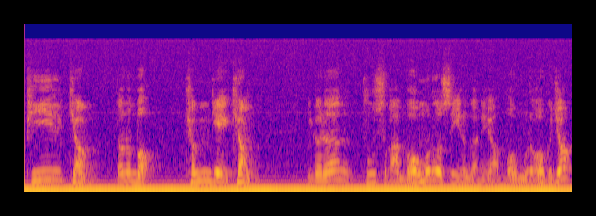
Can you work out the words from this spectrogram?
빌경 또는 뭐 경계경 이거는 부수가 몸으로 쓰이는 거네요. 몸으로 그죠?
